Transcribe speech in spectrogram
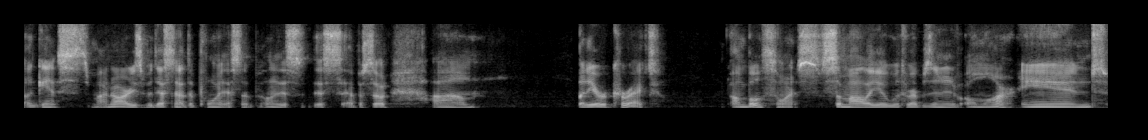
against minorities. But that's not the point. That's not the point of this this episode. Um, but they were correct on both fronts Somalia with Representative Omar and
